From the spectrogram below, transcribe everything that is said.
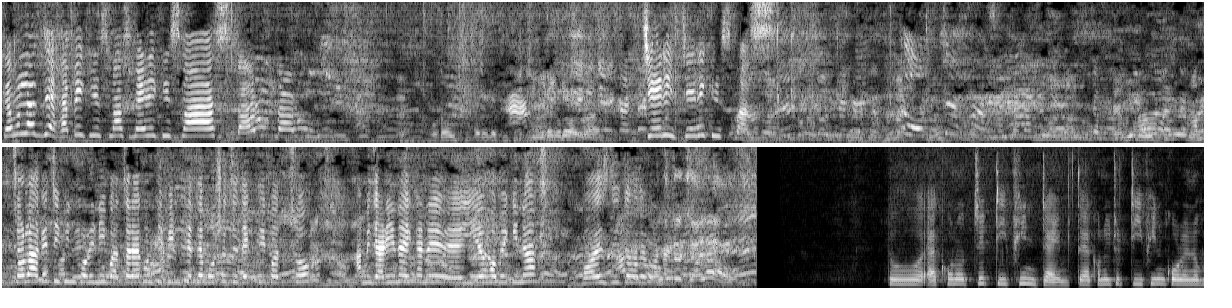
কেমন লাগছে? হ্যাপি ক্রিসমাস মেরি ক্রিসমাস দারুণ দারুণ। চেরি চেরি ক্রিসমাস চলো, আগে টিফিন করে নিই। বাচ্চারা এখন টিফিন খেতে বসেছে, দেখতেই পাচ্ছ। আমি জানি না এখানে ইয়ে হবে কিনা বয়স দিতে হবে মনে হয়। তো এখন হচ্ছে টিফিন টাইম তো এখন একটু টিফিন করে নেব।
